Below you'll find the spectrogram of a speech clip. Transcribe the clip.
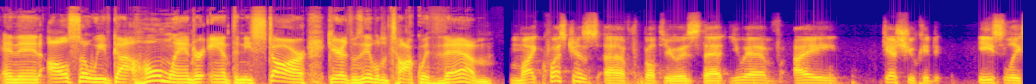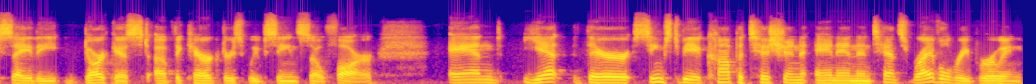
And then also we've got Homelander Anthony Starr. Gareth was able to talk with them. My question is uh, for both of you is that you have, I guess you could easily say, the darkest of the characters we've seen so far. And yet there seems to be a competition and an intense rivalry brewing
